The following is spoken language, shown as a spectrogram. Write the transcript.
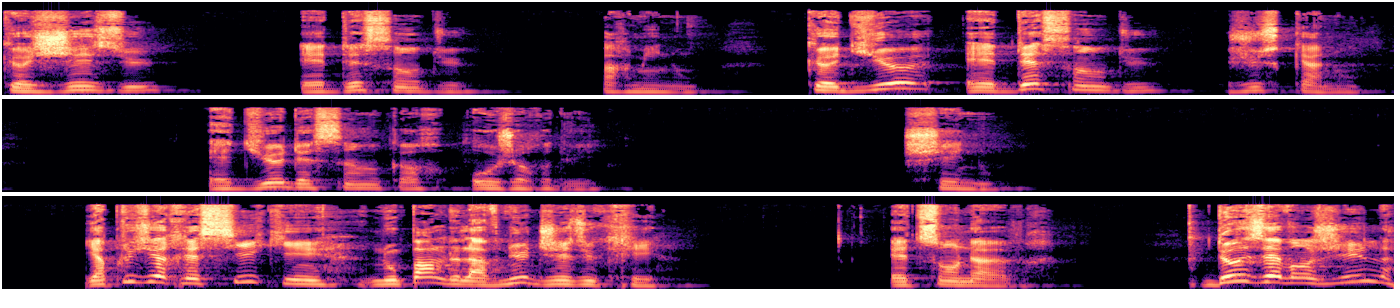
que Jésus est descendu parmi nous, que Dieu est descendu jusqu'à nous. Et Dieu descend encore aujourd'hui chez nous. Il y a plusieurs récits qui nous parlent de la venue de Jésus-Christ et de son œuvre. Deux évangiles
